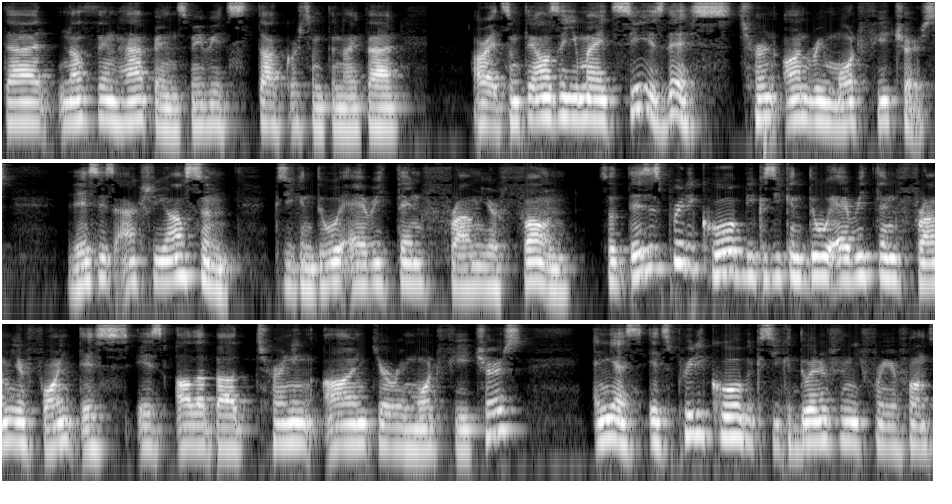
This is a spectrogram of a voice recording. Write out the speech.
that nothing happens. Maybe it's stuck or something like that. All right, something else that you might see is this, turn on remote features. This is actually awesome because you can do everything from your phone. So this is pretty cool because you can do everything from your phone. This is all about turning on your remote features. And yes, it's pretty cool because you can do everything from your phones,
